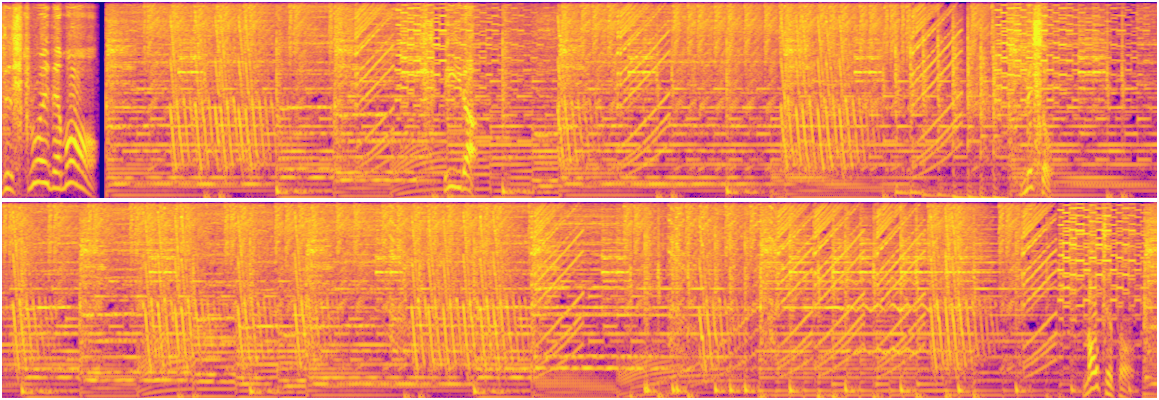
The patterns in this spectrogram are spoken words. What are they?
Destroy them all! Speed up! Missile! Multiple.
